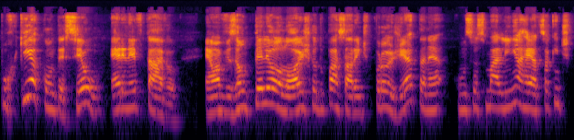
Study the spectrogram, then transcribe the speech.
por que aconteceu era inevitável. É uma visão teleológica do passado. A gente projeta, né, como se fosse uma linha reta. Só que a gente,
